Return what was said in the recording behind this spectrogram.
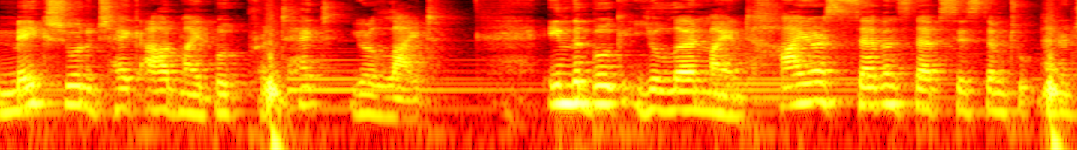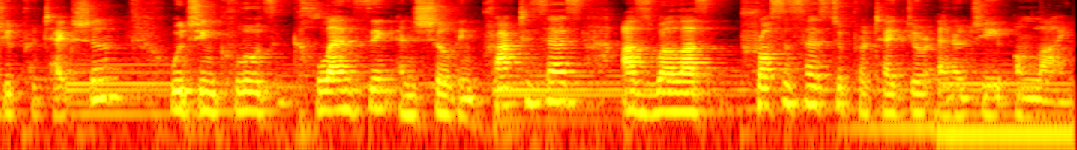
make sure to check out my book Protect Your Light. In the book, you'll learn my entire seven-step system to energy protection, which includes cleansing and shielding practices, as well as processes to protect your energy online.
